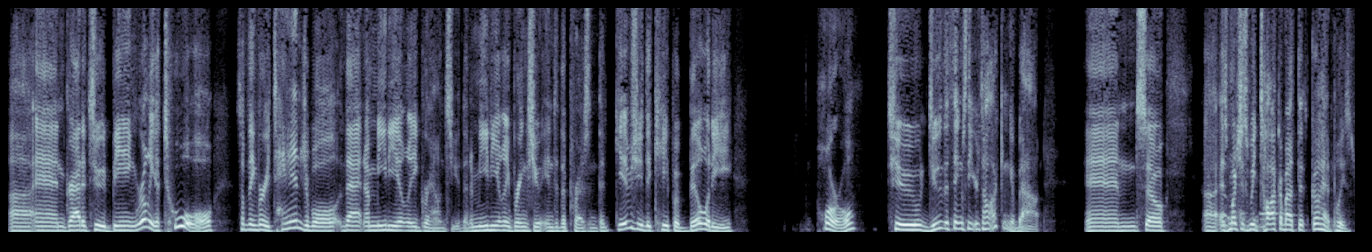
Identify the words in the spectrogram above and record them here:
uh, and gratitude being really a tool, something very tangible that immediately grounds you, that immediately brings you into the present, that gives you the capability plural to do the things that you're talking about. And so, uh, as much as we talk about that, go ahead, please.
